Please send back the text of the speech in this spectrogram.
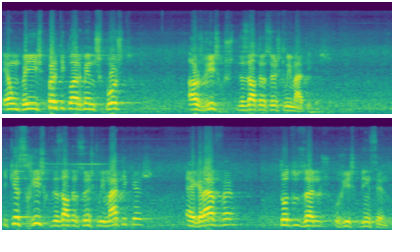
é um país particularmente exposto aos riscos das alterações climáticas. E que esse risco das alterações climáticas agrava todos os anos o risco de incêndio.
